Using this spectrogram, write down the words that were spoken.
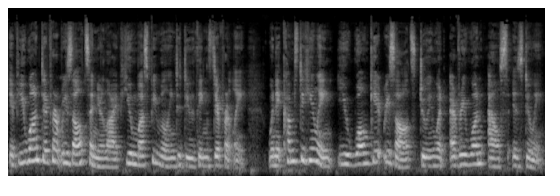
If you want different results in your life, you must be willing to do things differently. When it comes to healing, you won't get results doing what everyone else is doing.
